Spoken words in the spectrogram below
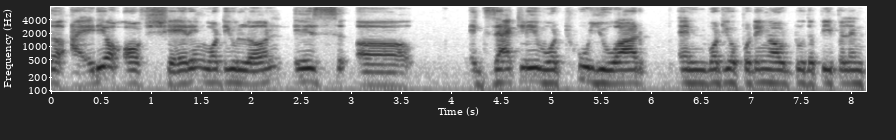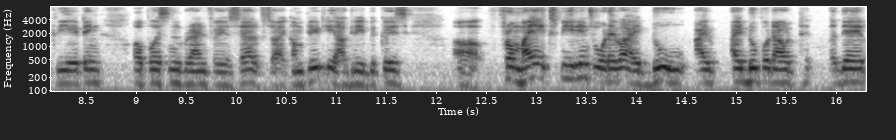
the idea of sharing what you learn is uh, exactly what who you are and what you're putting out to the people and creating a personal brand for yourself. So i completely agree because uh, from my experience whatever i do i i do put out there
